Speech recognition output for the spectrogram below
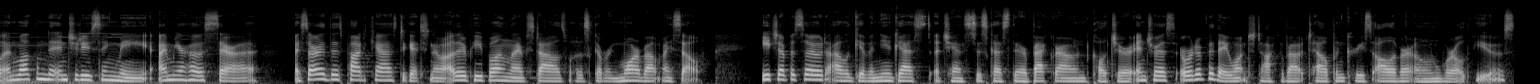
and welcome to Introducing Me. I'm your host, Sarah. I started this podcast to get to know other people and lifestyles while discovering more about myself. Each episode, I will give a new guest a chance to discuss their background, culture, interests, or whatever they want to talk about to help increase all of our own worldviews.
